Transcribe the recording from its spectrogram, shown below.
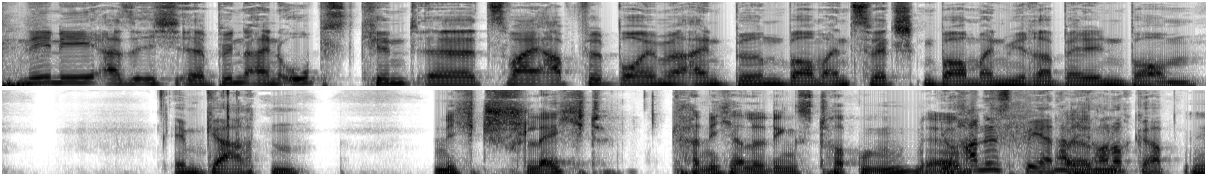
Nee, nee, also ich äh, bin ein Obstkind, äh, zwei Apfelbäume, ein Birnbaum, ein Zwetschgenbaum, ein Mirabellenbaum im Garten. Nicht schlecht, kann ich allerdings toppen. Ja. Johannisbeeren habe ähm, ich auch noch gehabt.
